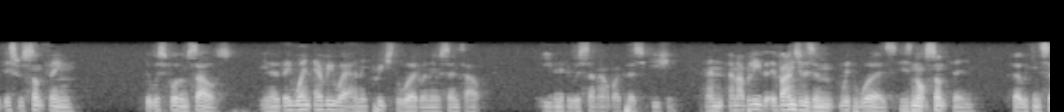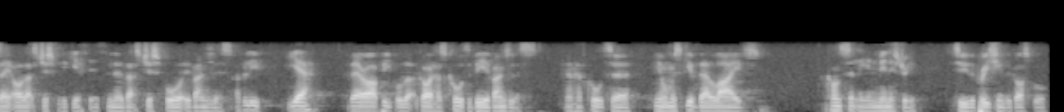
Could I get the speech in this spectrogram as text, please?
that this was something that was for themselves. You know, they went everywhere and they preached the word when they were sent out, even if it was sent out by persecution. And, and I believe that evangelism with words is not something that we can say, oh, that's just for the gifted. You know, that's just for evangelists. I believe, yeah, there are people that God has called to be evangelists and have called to, you know, almost give their lives constantly in ministry to the preaching of the gospel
